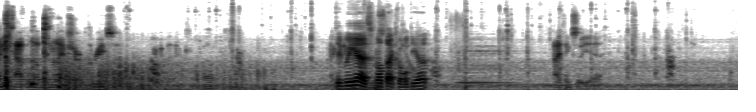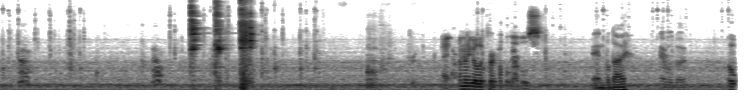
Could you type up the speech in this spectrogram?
Oh, I need half a level and then I have Sharp 3, so I'll get back. I Did gotta we get uh, those smelt that gold kill. yet? I think so, yeah. I, I'm gonna go look for a couple levels. Anvil die. And we'll do it. Oh.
